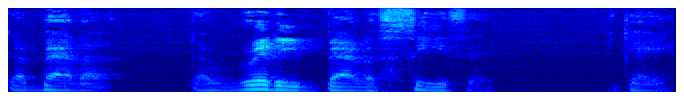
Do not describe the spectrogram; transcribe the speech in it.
the better, the really better season. Okay,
